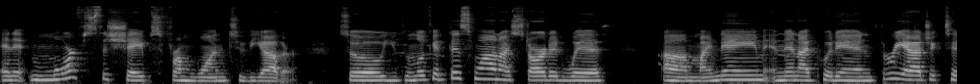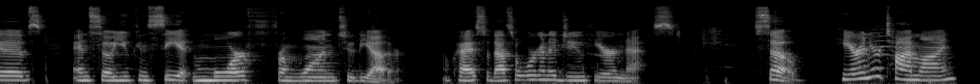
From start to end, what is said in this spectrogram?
and it morphs the shapes from one to the other. So you can look at this one. I started with um, my name and then I put in three adjectives. And so you can see it morph from one to the other. Okay, so that's what we're going to do here next. So here in your timeline,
